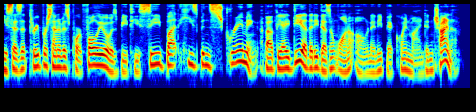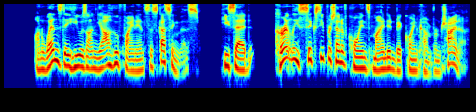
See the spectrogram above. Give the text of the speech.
He says that 3% of his portfolio is BTC, but he's been screaming about the idea that he doesn't want to own any Bitcoin mined in China. On Wednesday, he was on Yahoo Finance discussing this. He said, Currently, 60% of coins mined in Bitcoin come from China,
